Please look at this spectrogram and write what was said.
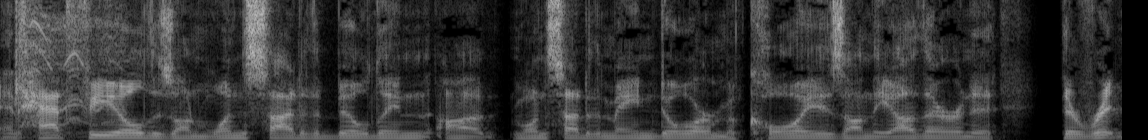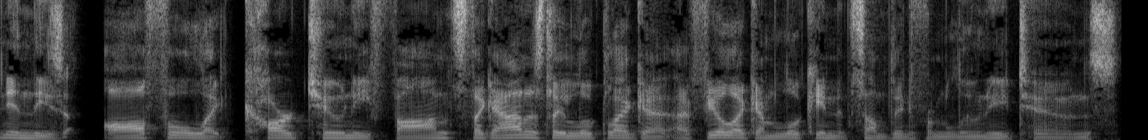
And Hatfield is on one side of the building, on one side of the main door. McCoy is on the other, and it, they're written in these awful, like cartoony fonts. Like, I honestly look like a, I feel like I'm looking at something from Looney Tunes.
